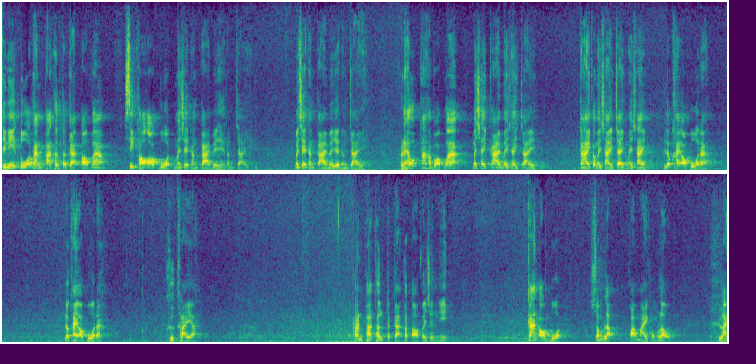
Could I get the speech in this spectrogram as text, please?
ทีนี้ตัวท่านพระทัตกะตอบว่า สิทธิ์ขอออกบวชไม่ใช่ทั้งกายไม่ใช่ทั้งใจ ไม่ใช่ทั้งกายไม่ใช่ทั้งใจ แล้วถ้าบอกว่าไม่ใช่กายไม่ใช่ใจกายก็ไม่ใช่ใจก็ไม่ใช่ แล้วใครออกบวชอะ แล้วใครออกบวชอะ คือใครอะ ท่านพระทรุตกะก็ตอบไว้เช่นนี้ การออกบวชสำหรับความหมายของเราไร้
